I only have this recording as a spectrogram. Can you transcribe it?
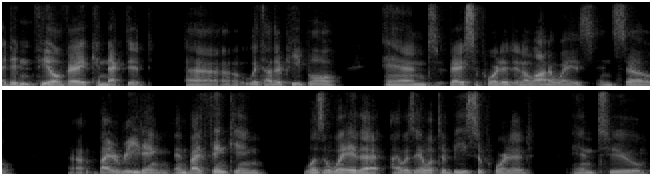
I didn't feel very connected uh, with other people and very supported in a lot of ways. And so uh, by reading and by thinking was a way that I was able to be supported and to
